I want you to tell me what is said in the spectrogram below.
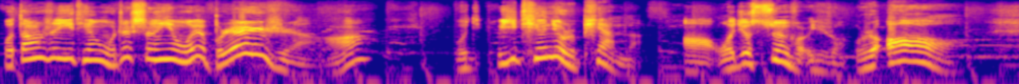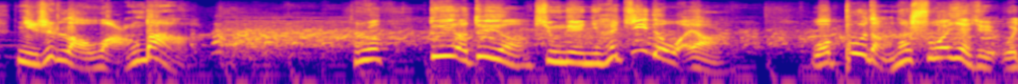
我当时一听，我这声音我也不认识啊啊！我我一听就是骗子啊！我就顺口一说，我说哦，你是老王吧？他说：对呀、对呀、兄弟，你还记得我呀？我不等他说下去，我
